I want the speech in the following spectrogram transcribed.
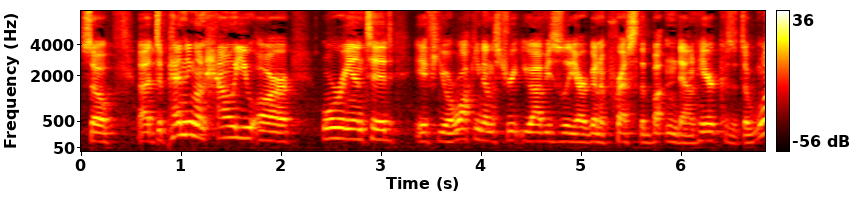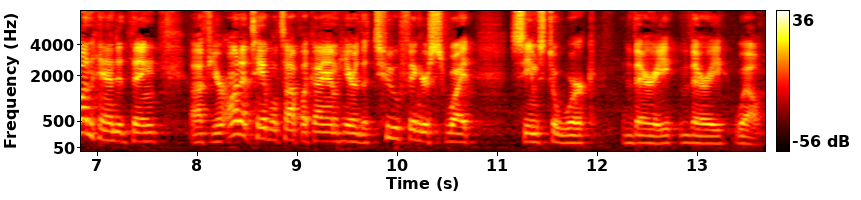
So, uh, depending on how you are oriented. If you're walking down the street, you obviously are going to press the button down here because it's a one-handed thing. Uh, if you're on a tabletop like I am here, the two-finger swipe seems to work very, very well.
